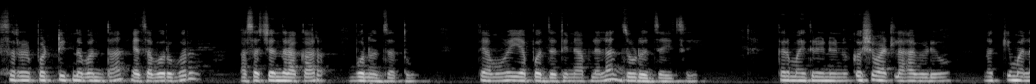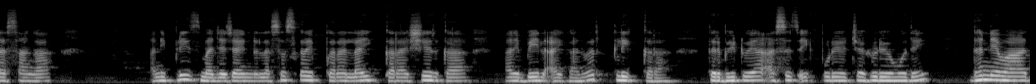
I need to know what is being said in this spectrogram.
सरळ पट्टीत न बनता याचा बरोबर असा चंद्राकार बनत जातो. त्यामुळे या पद्धतीने आपल्याला जोडत जायचं आहे तर मैत्रिणींनो कसं वाटला हा व्हिडिओ? नक्की मला सांगा. आणि प्लीज माझ्या चॅनलला सबस्क्राईब करा लाईक करा शेअर करा आणि बेल आयकॉनवर क्लिक करा. तर भेटूया असंच एक पुढच्या व्हिडिओमध्ये. धन्यवाद!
